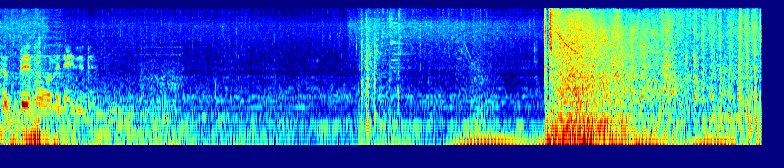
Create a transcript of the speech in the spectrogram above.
Have been eliminated.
